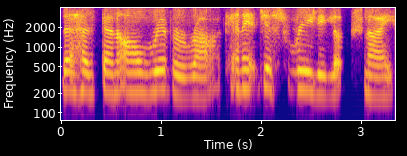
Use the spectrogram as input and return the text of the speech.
that has been all river rock and it just really looks nice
